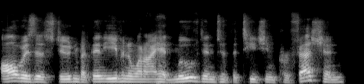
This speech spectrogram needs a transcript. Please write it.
always as a student, but then even when I had moved into the teaching profession,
